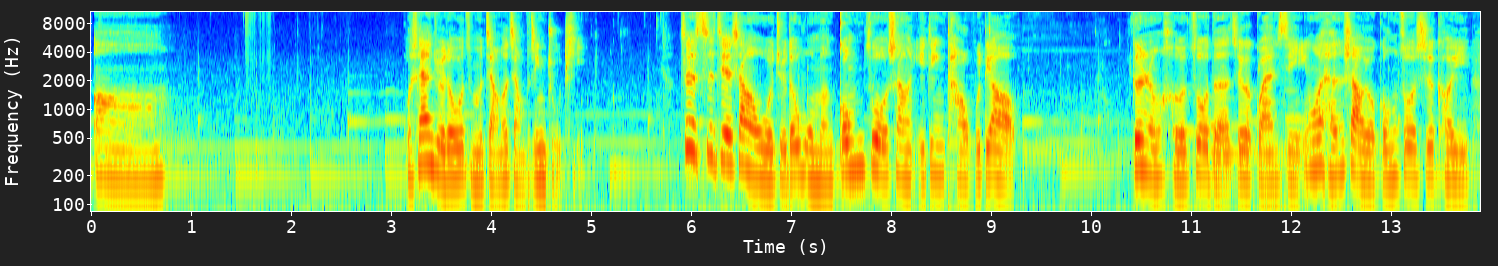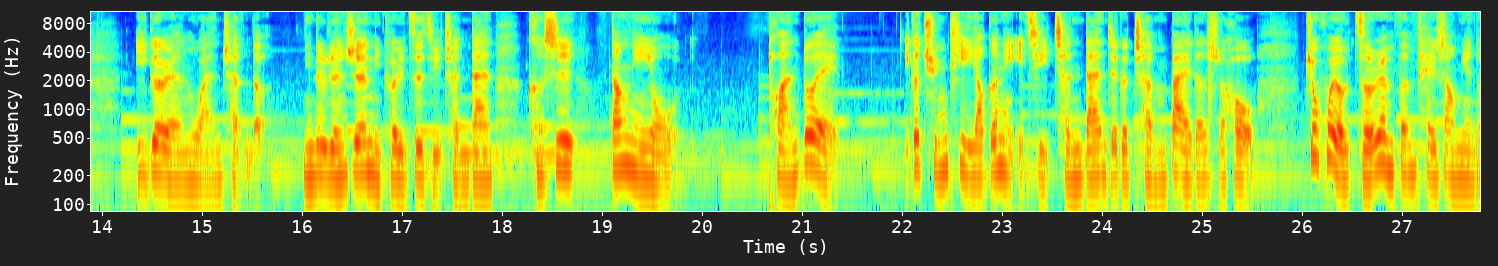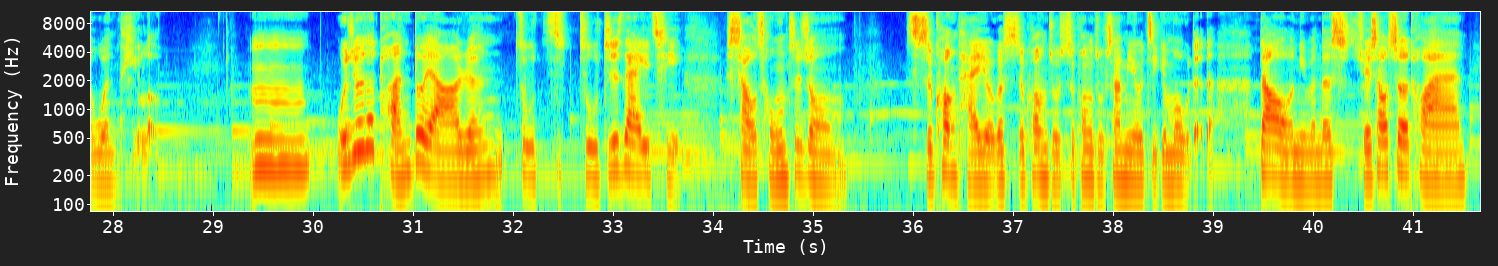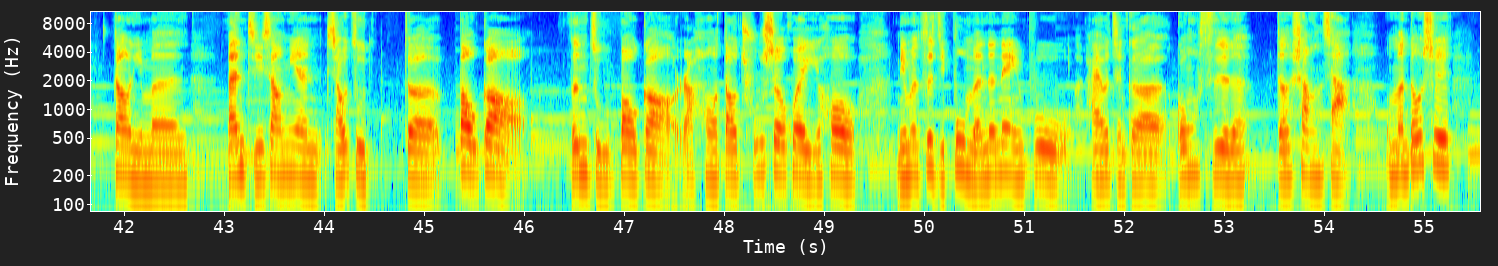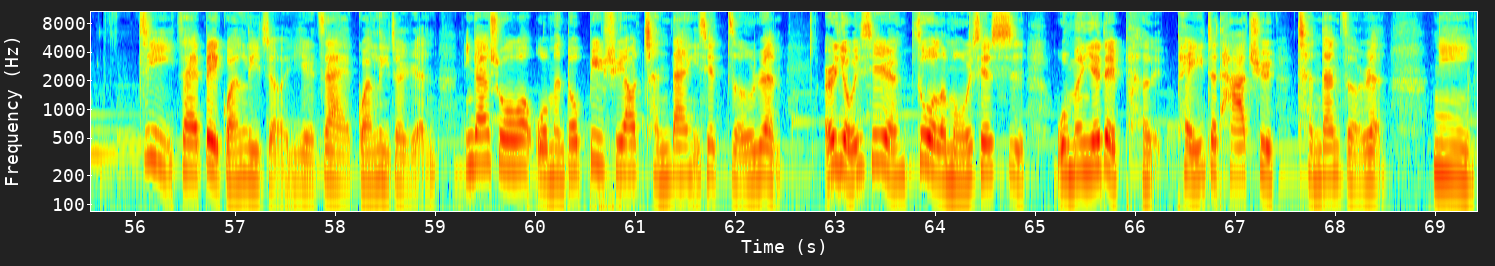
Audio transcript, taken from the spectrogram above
嗯，我现在觉得我怎么讲都讲不进主题。这世界上，我觉得我们工作上一定逃不掉跟人合作的这个关系，因为很少有工作是可以一个人完成的。你的人生你可以自己承担，可是当你有团队、一个群体要跟你一起承担这个成败的时候。就会有责任分配上面的问题了。嗯，我觉得团队啊，人组织组织在一起，小从这种实况台有个实况组，实况组上面有几个 mode 的，到你们的学校社团，到你们班级上面小组的报告、分组报告，然后到出社会以后，你们自己部门的内部，还有整个公司的的上下，我们都是。既在被管理者，也在管理着人。应该说，我们都必须要承担一些责任。而有一些人做了某一些事，我们也得陪陪着他去承担责任。你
